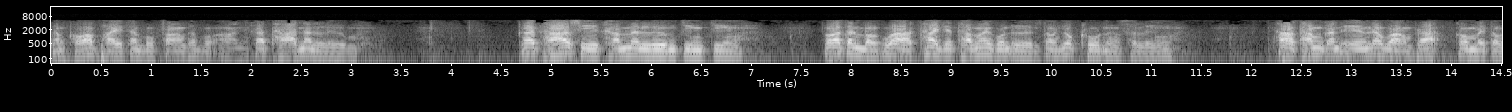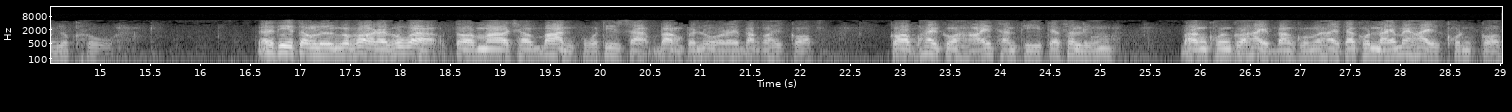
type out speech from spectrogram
ต้องขออภัยท่านผู้ฟังท่านผู้อ่านคาถานั่นลืมคาถาสี่คำนั้นลืมจริง ๆ เพราะท่านบอกว่าถ้าจะทำให้คนอื่นต้องยกครูหนึ่งสลึง ถ้าทำกันเองระหว่างพระก็ไม่ต้องยกครูแต่ที่ต้องลืมก็เพราะอะไร เพราะว่าต่อมาชาวบ้านปวดที่สะบ้างเป็นโรคอะไรบ้างก็ให้กอบ กอบให้ก็หายทันทีแต่สลึง บางคนก็ให้บางคนไม่ให้แต่คนไหนไม่ให้คนกอบ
